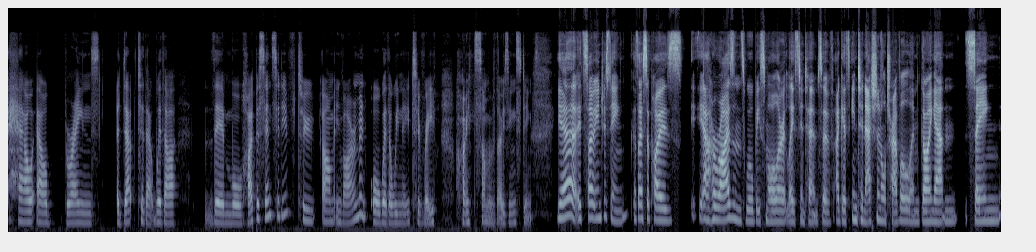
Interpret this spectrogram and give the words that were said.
how our brains adapt to that, whether they're more hypersensitive to um, environment or whether we need to re-hone some of those instincts. Yeah, it's so interesting because I suppose our horizons will be smaller, at least in terms of, I guess, international travel and going out and seeing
